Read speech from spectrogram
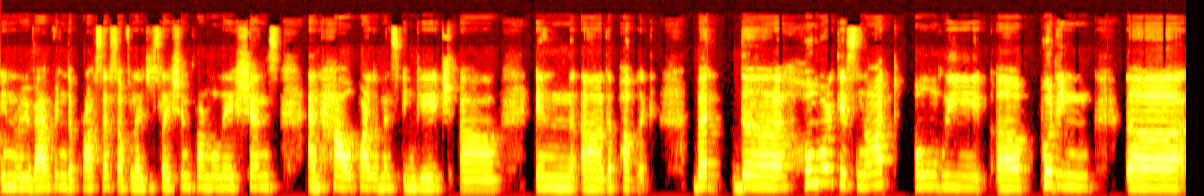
in revamping the process of legislation formulations and how parliaments engage in the public. But the homework is not only uh, putting uh,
